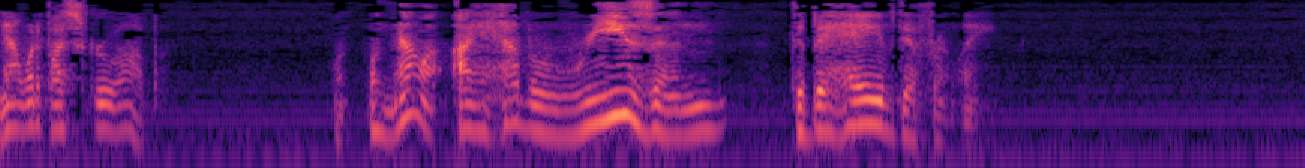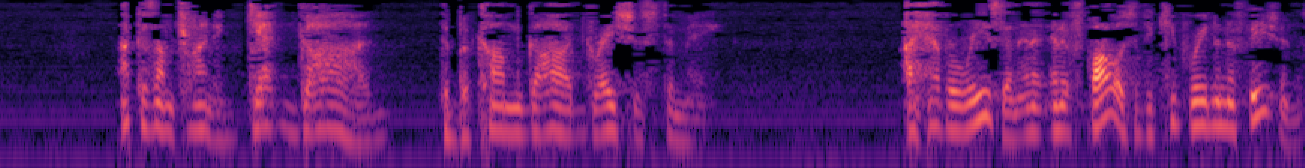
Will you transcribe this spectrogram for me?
now, what if I screw up? Well, now I have a reason to behave differently. Not because I'm trying to get God to become God gracious to me. I have a reason, and it follows if you keep reading Ephesians.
